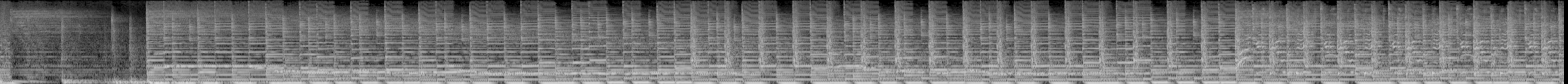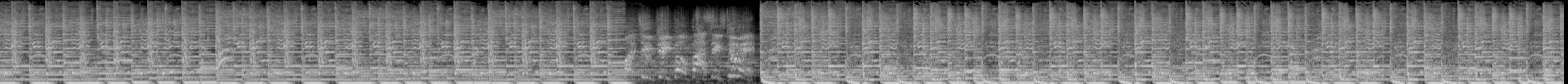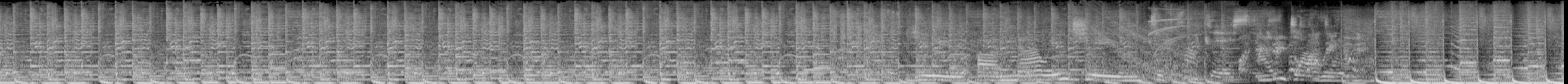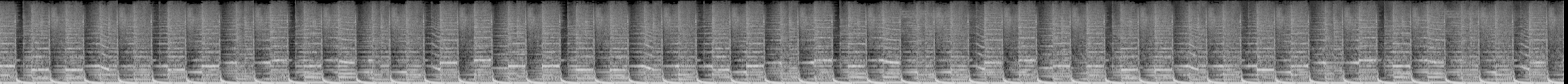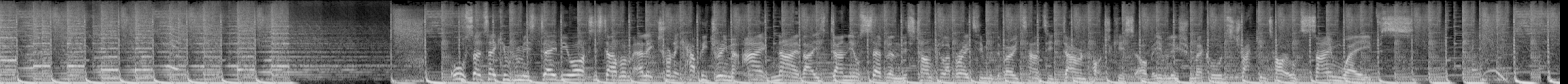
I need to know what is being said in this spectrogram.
Taken from his debut artist album Electronic Happy Dreamer out now, that is Daniel Seven, this time collaborating with the very talented Darren Hotchkiss of Evolution Records, track entitled Soundwaves.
